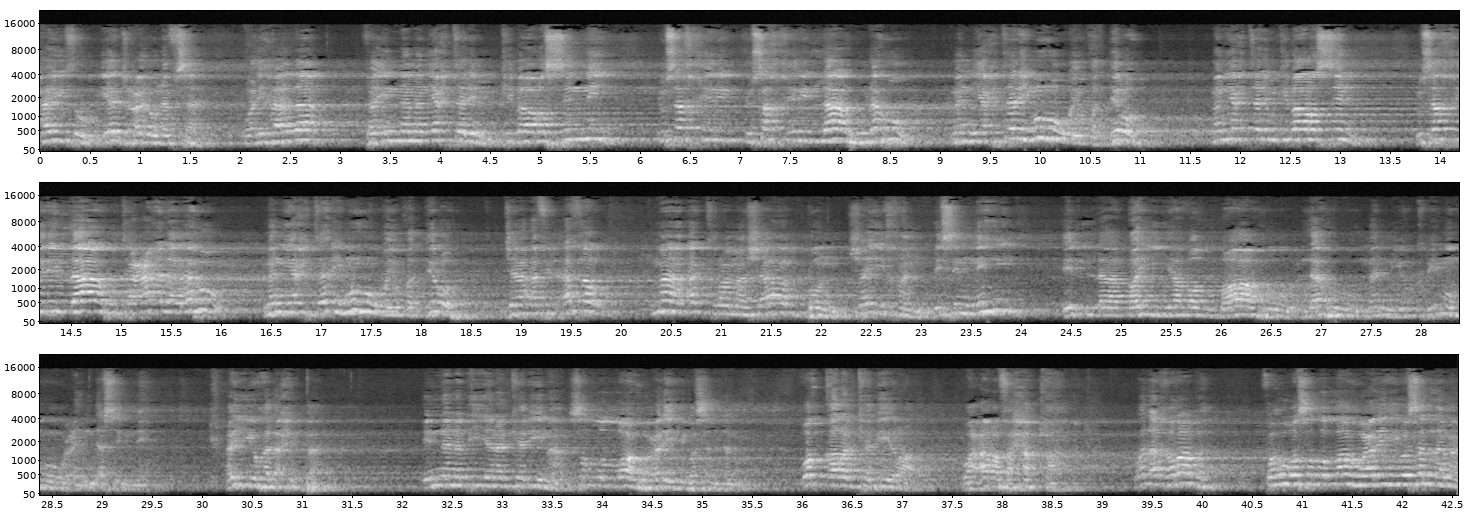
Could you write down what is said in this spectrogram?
حيث يجعل نفسه. ولهذا فإن من يحترم كبار السن يسخر يسخر الله له من يحترمه ويقدره. من يحترم كبار السن يسخر الله تعالى له من يحترمه ويقدره. جاء في الأثر ما أكرم شاب شيخا لسنه إلا قيض الله له من يكرمه عند سنه. أيها الأحبة إن نبينا الكريم صلى الله عليه وسلم وقر الكبير وعرف حقه ولا غرابة فهو صلى الله عليه وسلم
